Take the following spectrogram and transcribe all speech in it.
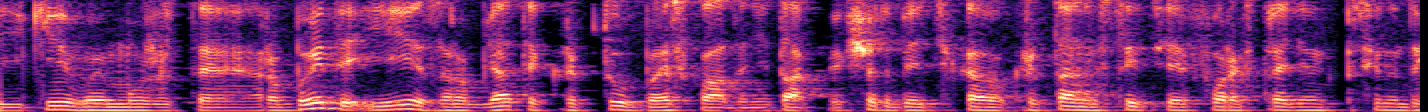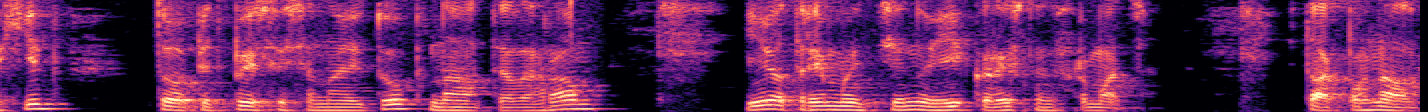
які ви можете робити і заробляти крипту без вкладень. І Так, якщо тобі цікаво крипта інвестиції, Форекс трейдинг, пасивний дохід, то підписуйся на YouTube, на Telegram і отримуй цінну і корисну інформацію. Так, погнали.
